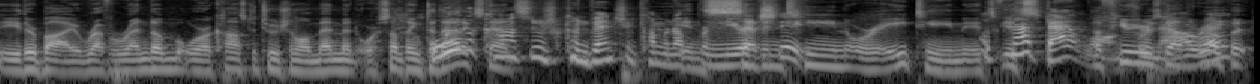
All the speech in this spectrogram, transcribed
either by referendum or a constitutional amendment or something to or that the extent. Constitutional Convention coming up in for New York 17 State. or 18, it's, it's not that a long few years now, down the road. right? But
